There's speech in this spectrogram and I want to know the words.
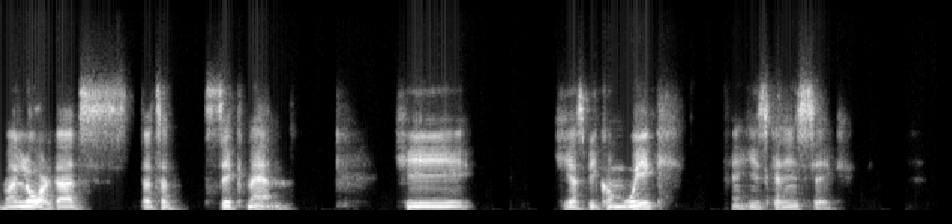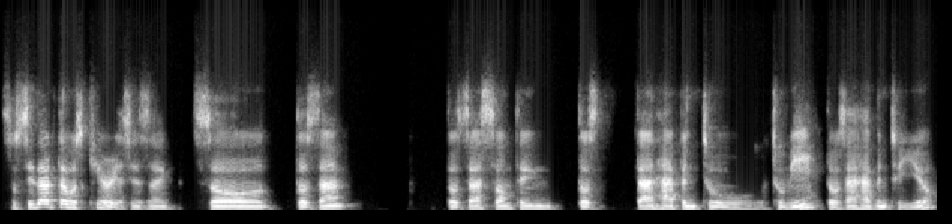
my lord, that's that's a sick man. He he has become weak and he's getting sick. So Siddhartha was curious. He's like, so does that does that something does that happen to to me? Does that happen to you?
